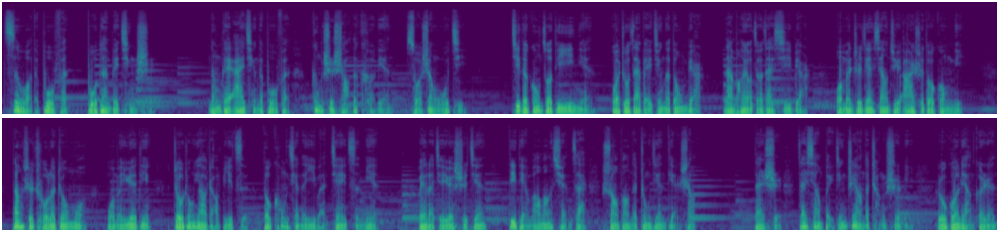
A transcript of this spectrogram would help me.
自我的部分不断被侵蚀，能给爱情的部分更是少得可怜，所剩无几。记得工作第一年，我住在北京的东边，男朋友则在西边，我们之间相距二十多公里。当时除了周末，我们约定周中要找彼此都空闲的一晚见一次面。为了节约时间，地点往往选在双方的中间点上。但是在像北京这样的城市里，如果两个人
